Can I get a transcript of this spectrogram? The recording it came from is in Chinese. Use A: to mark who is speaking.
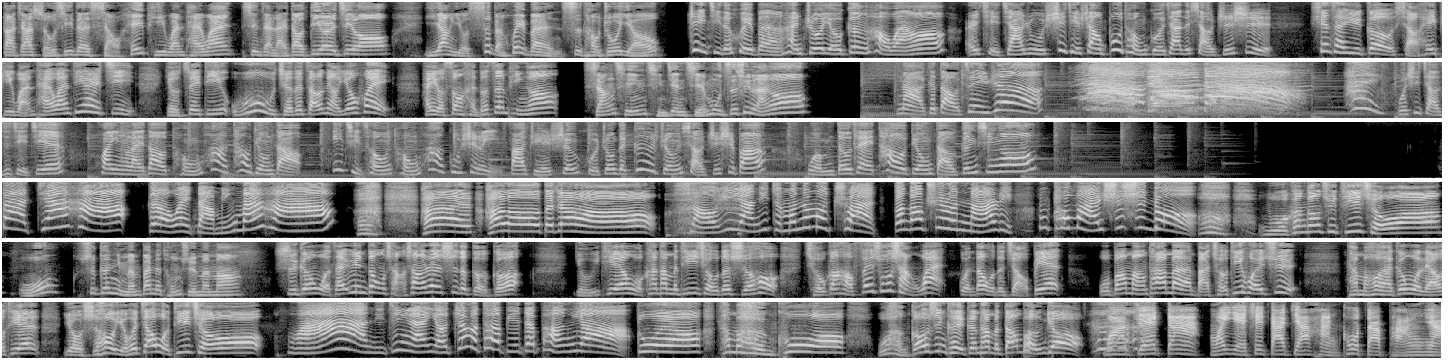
A: 大家熟悉的小黑皮玩台湾，现在来到第二季喽！一样有四本绘本、四套桌游。
B: 这季的绘本和桌游更好玩哦，而且加入世界上不同国家的小知识。
C: 现在预购《小黑皮玩台湾》第二季，有最低五五折的早鸟优惠，还有送很多赠品哦。
A: 详情请见节目资讯栏哦。
B: 哪个岛最热？
D: 套丢岛。
B: 嗨，我是饺子姐姐。欢迎来到童话套用岛，一起从童话故事里发掘生活中的各种小知识吧。我们都在套用岛更新哦。
D: 大家好，各位岛民们好。
C: 啊，嗨，Hello，大家好。
D: 小易呀，你怎么那么喘？刚刚去了哪里？头发还湿湿的。
C: 哦，我刚刚去踢球啊。
A: 哦。是跟你们班的同学们吗？
C: 是跟我在运动场上认识的哥哥。有一天，我看他们踢球的时候，球刚好飞出场外，滚到我的脚边。我帮忙他们把球踢回去。他们后来跟我聊天，有时候也会教我踢球哦。
D: 哇，你竟然有这么特别的朋友！
C: 对啊，他们很酷哦。我很高兴可以跟他们当朋友。
E: 我觉得我也是大家很酷的朋友。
